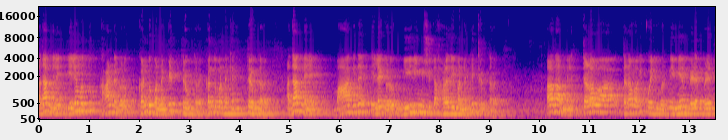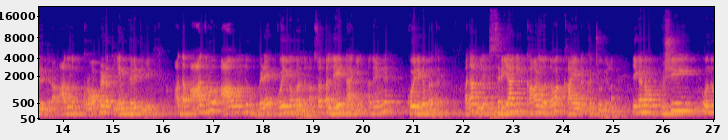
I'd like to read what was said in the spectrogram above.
ಅದಾದಮೇಲೆ ಎಲೆ ಮತ್ತು ಕಾಂಡಗಳು ಕಂಡು ಬಣ್ಣಕ್ಕೆ ತಿರುಗುತ್ತವೆ, ಕಂದು ಬಣ್ಣಕ್ಕೆ ತಿರುಗುತ್ತವೆ. ಅದಾದಮೇಲೆ ಮಾಗಿದ ಎಲೆಗಳು ನೀಲಿ ಮಿಶ್ರಿತ ಹಳದಿ ಬಣ್ಣಕ್ಕೆ ತಿರುಗುತ್ತವೆ. ಅದಾದಮೇಲೆ ತಡವಾ, ತಡವಾಗಿ ಕೊಯ್ಲಿಗೆ ಬರುತ್ತೆ. ನೀವೇನು ಬೆಳೆ, ಬೆಳೆದಿರ್ತೀರ, ಅದೊಂದು ಕ್ರಾಪ್ ಅಂತ ಏನು ಕರಿತೀವಿ, ಅದು ಆದರೂ ಆ ಒಂದು ಬೆಳೆ ಕೊಯ್ಲಿಗೆ ಬರೋದಿಲ್ಲ. ಸ್ವಲ್ಪ ಲೇಟಾಗಿ ಅದು ನಿಮಗೆ ಕೊಯ್ಲಿಗೆ ಬರುತ್ತದೆ ಅದಾದಮೇಲೆ ಸರಿಯಾಗಿ ಕಾಳು ಅಥವಾ ಕಾಯನ್ನು ಕಚ್ಚುವುದಿಲ್ಲ. ಈಗ ನಾವು ಕೃಷಿ ಒಂದು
